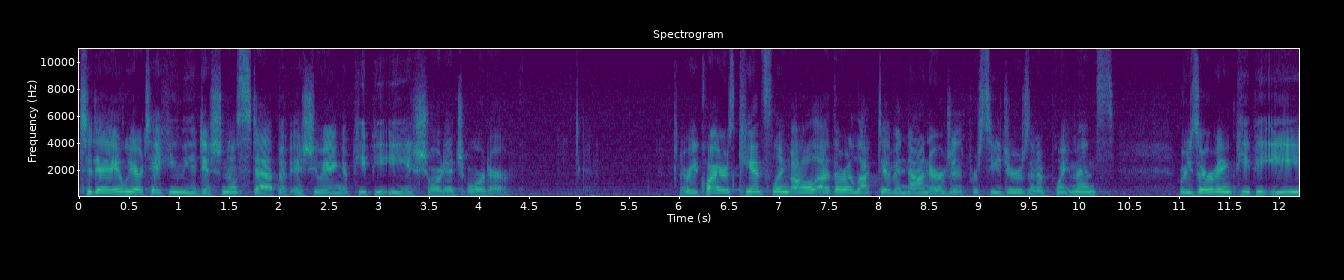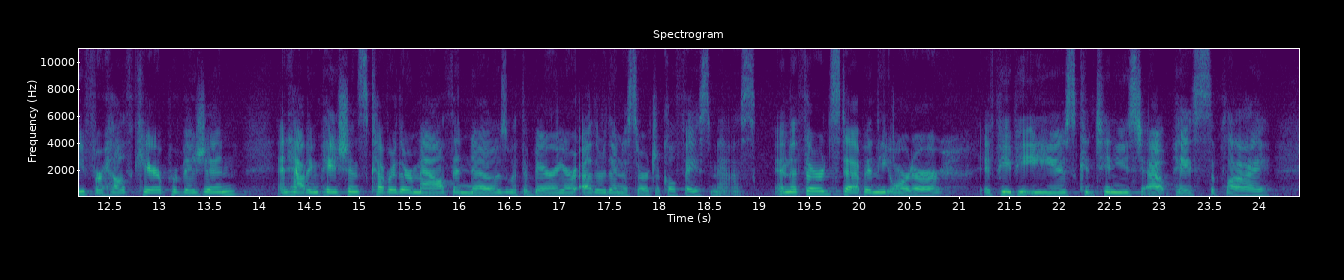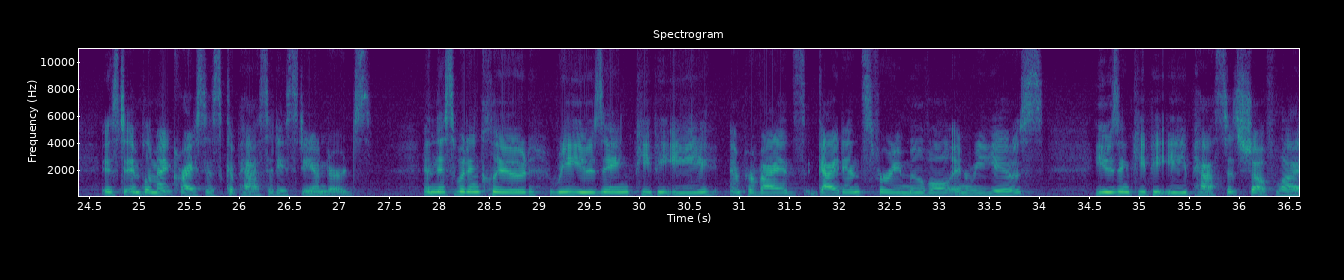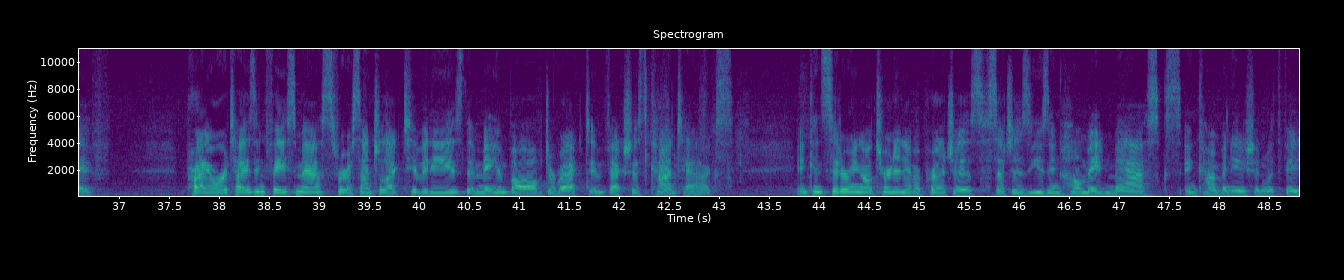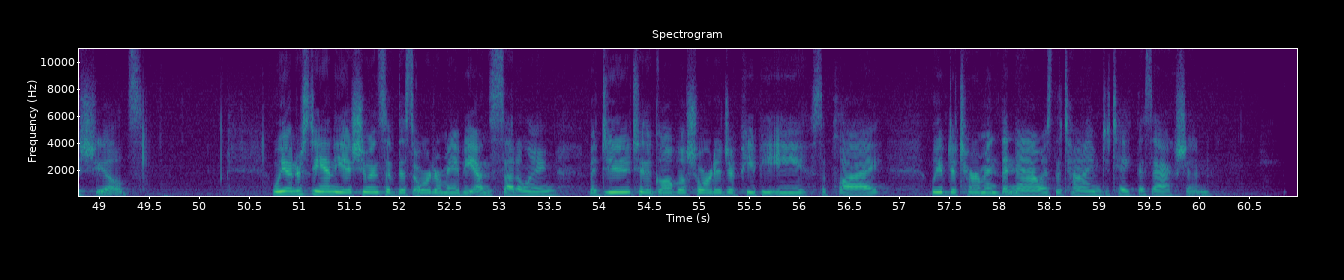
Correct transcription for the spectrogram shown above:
Today, we are taking the additional step of issuing a PPE shortage order. It requires canceling all other elective and non-urgent procedures and appointments, reserving PPE for healthcare provision, and having patients cover their mouth and nose with a barrier other than a surgical face mask. And the third step in the order, if PPE use continues to outpace supply, is to implement crisis capacity standards. And this would include reusing PPE and provides guidance for removal and reuse, using PPE past its shelf life, prioritizing face masks for essential activities that may involve direct infectious contacts, and considering alternative approaches such as using homemade masks in combination with face shields. We understand the issuance of this order may be unsettling, but due to the global shortage of PPE supply, we've determined that now is the time to take this action.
